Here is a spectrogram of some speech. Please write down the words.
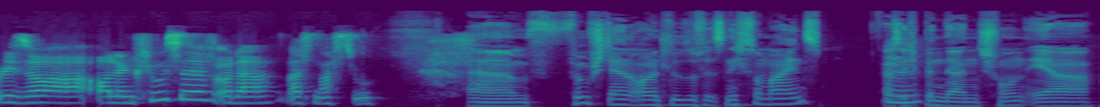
Resort All Inclusive oder was machst du? Ähm, fünf Sterne All-Inclusive ist nicht so meins. Also Mhm. ich bin dann schon eher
